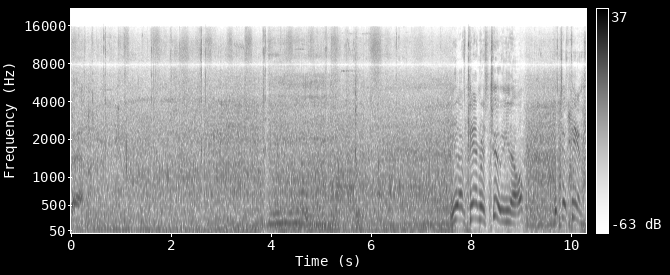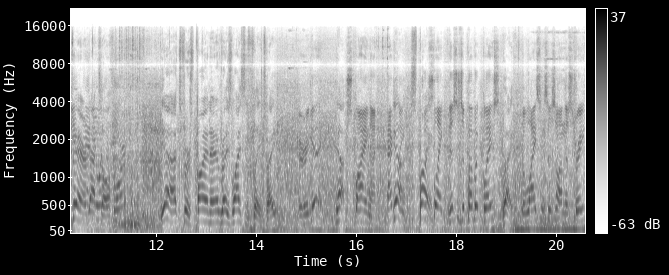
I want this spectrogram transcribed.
that. You have cameras too, you know. It's just being fair, that's all. Yeah, that's for spying on everybody's license plates, right? Very good. Yeah. Spying on. Actually, Yeah, spying. just like this is a public place. Right. The license is on the street,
